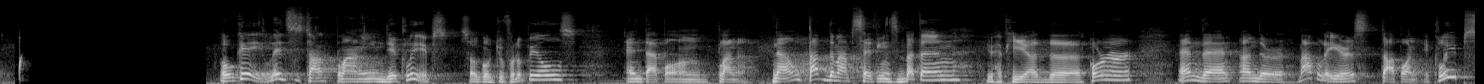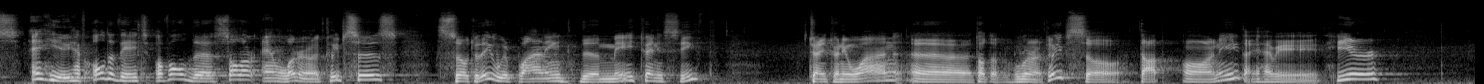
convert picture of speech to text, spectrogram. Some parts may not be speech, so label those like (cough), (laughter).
Okay, let's start planning the eclipse. So go to Photopills and tap on Planner. Now tap the map settings button you have here at the corner and then under map layers tap on eclipse and here you have all the dates of all the solar and lunar eclipses. So today we're planning the May 26th 2021 uh, total lunar eclipse. So tap on it I have it here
